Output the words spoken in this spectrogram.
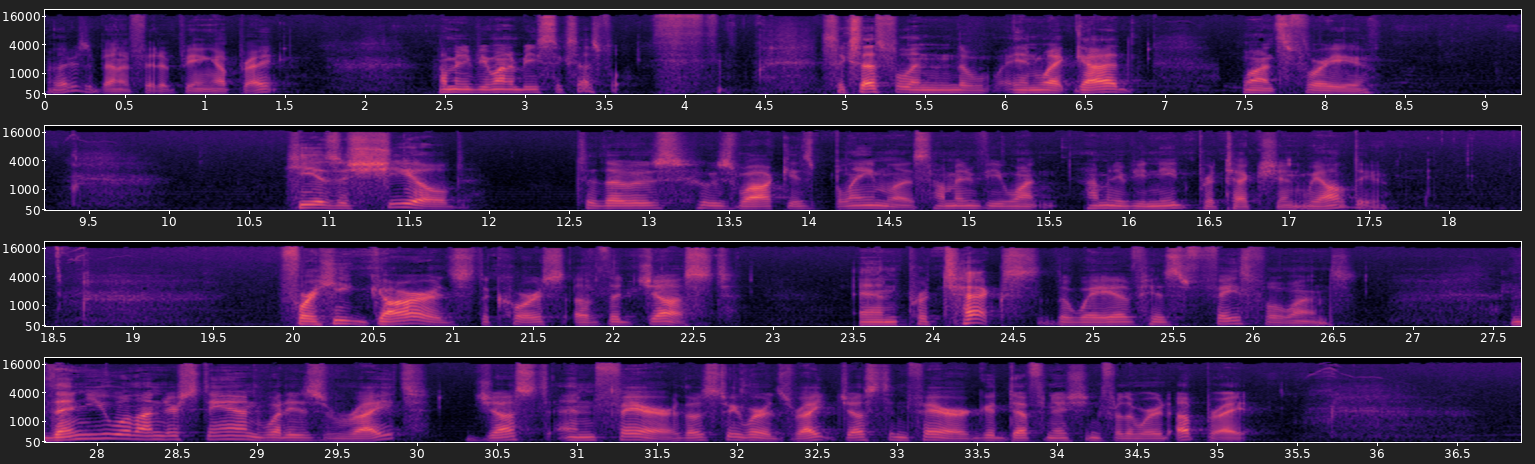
Well, there's a benefit of being upright. How many of you want to be successful? Successful in, the, in what God wants for you. He is a shield to those whose walk is blameless. How many of you want how many of you need protection? We all do. For he guards the course of the just and protects the way of his faithful ones. Then you will understand what is right, just, and fair. Those three words, right, just, and fair, good definition for the word upright.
